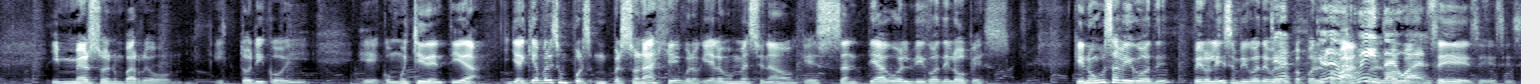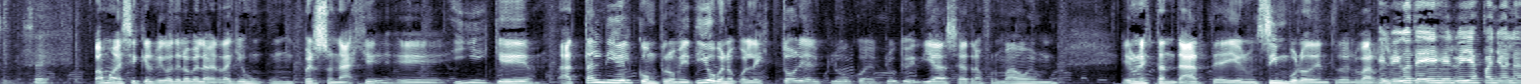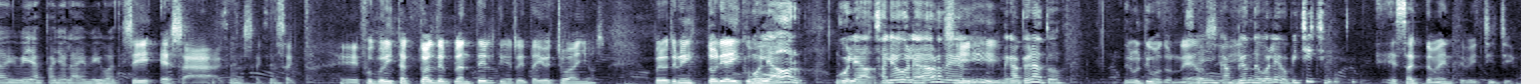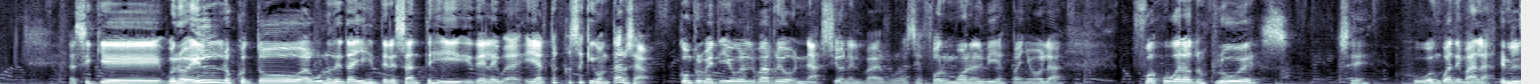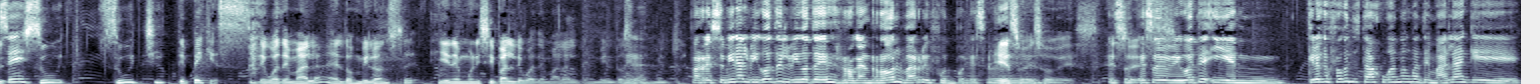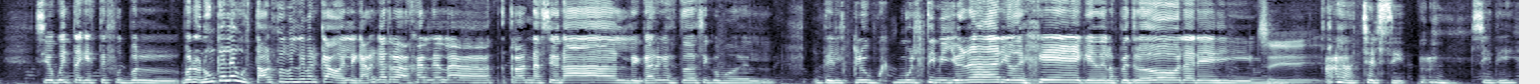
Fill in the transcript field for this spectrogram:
inmersos en un barrio histórico y eh, con mucha identidad. Y aquí aparece un, un personaje, bueno, que ya lo hemos mencionado, que es Santiago el Bigote López. Que no usa bigote, pero le dicen bigote por el, por el papá. por el papá. igual. Sí, sí, sí, sí. Sí. Vamos a decir que el Bigote López, la verdad, que es un, un personaje eh, y que a tal nivel comprometido, bueno, con la historia del club, con el club que hoy día se ha transformado en, en un estandarte ahí, en un símbolo dentro del barrio. El bigote es el Villa Española y Villa Española es bigote. Sí, exacto, Sí, exacto, sí. exacto. Eh, futbolista actual del plantel, tiene 38 años, pero tiene una historia ahí como... Goleador, goleador, salió goleador del, Sí. de campeonato. Del último torneo. Sí, sí. campeón de goleo, Pichichi. Exactamente, Pichichi. Así que, bueno, él nos contó algunos detalles interesantes y, y de él hay, hay hartas cosas que contar. O sea, comprometido con el barrio, nació en el barrio, se formó en el Villa Española, fue a jugar a otros clubes. Sí. Jugó en Guatemala. En el Sí. Suchitepeques de Guatemala en el 2011 y en el Municipal de Guatemala el 2012-2013. para resumir al bigote, el bigote es rock and roll, barrio y fútbol. Eso, Eso, es, eso es. Eso, es. eso de bigote. Y en creo que fue cuando estaba jugando en Guatemala que se dio cuenta que este fútbol. Bueno, nunca le ha gustado el fútbol de mercado. Él le carga trabajarle a la transnacional, le carga esto así como del, del club multimillonario de jeque, de los petrodólares y. Sí. Chelsea City.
